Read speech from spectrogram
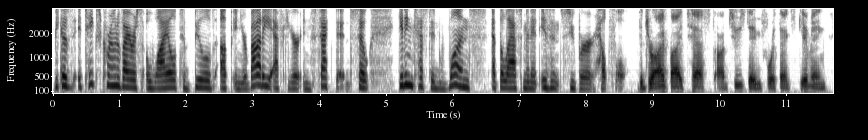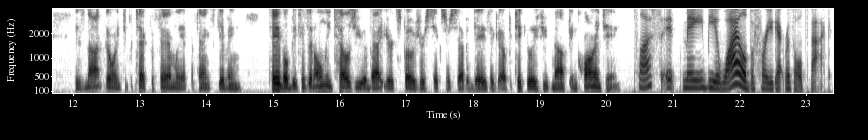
because it takes coronavirus a while to build up in your body after you're infected. So getting tested once at the last minute isn't super helpful. The drive by test on Tuesday before Thanksgiving is not going to protect the family at the Thanksgiving table because it only tells you about your exposure six or seven days ago, particularly if you've not been quarantined. Plus, it may be a while before you get results back.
